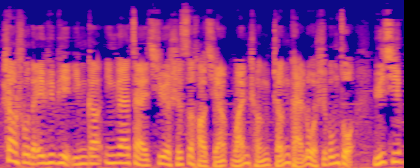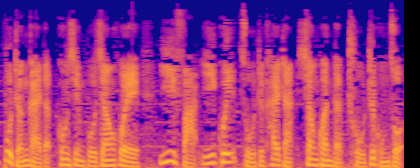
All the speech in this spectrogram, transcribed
上述的 APP 应该应该在七月十四号前完成整改落实工作，逾期不整改的，工信部将会依法依规组织开展相关的处置工作。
